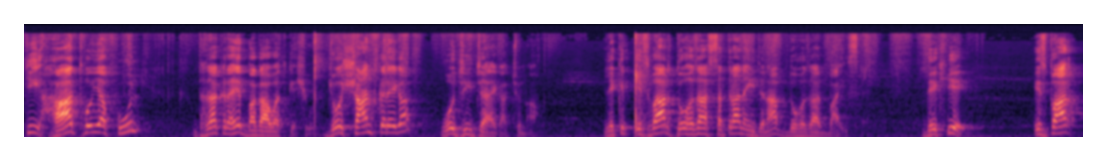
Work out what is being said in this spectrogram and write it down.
कि हाथ हो या फूल, धधक रहे बगावत के शूर। जो शांत करेगा, वो जीत जाएगा चुनाव। लेकिन इस बार 2017 नहीं जनाब 2022 है। देखिए, इस बार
